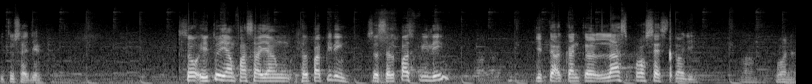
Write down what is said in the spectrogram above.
Itu saja. So itu yang fasa yang selepas peeling. So selepas peeling kita akan ke last process tu Haji. Ha, mana?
